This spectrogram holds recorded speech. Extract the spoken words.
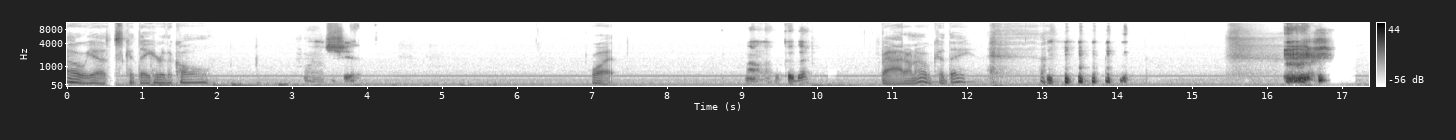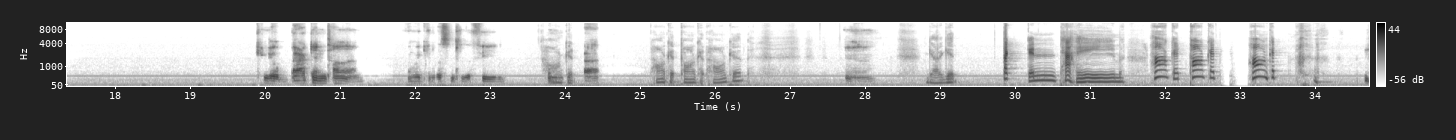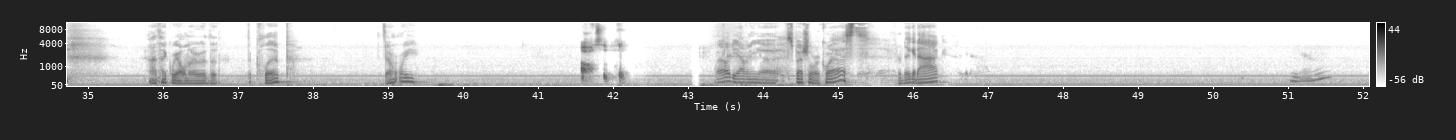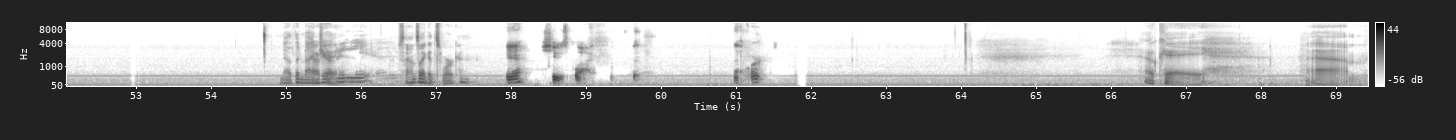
Oh yes, could they hear the call? Well, shit. What? I don't know. Could they? But I don't know. Could they? Can go back in time and we can listen to the feed. Honk it, Back. honk it, honk it, honk it. Yeah. Gotta get back in time. Honk it, honk it, honk it. I think we all know the, the clip, don't we? Possibly. Well, do you have any uh, special requests for Dig a Dog? No. Nothing by Okay. Journey. Sounds like it's working. Yeah, she was quiet. That worked. Okay. Um,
